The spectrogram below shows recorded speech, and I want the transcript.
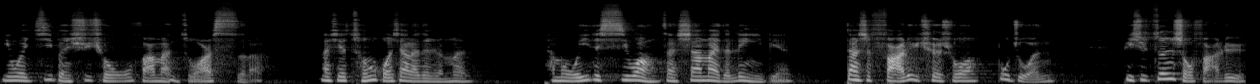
因为基本需求无法满足而死了。那些存活下来的人们，他们唯一的希望在山脉的另一边。但是法律却说不准，必须遵守法律。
